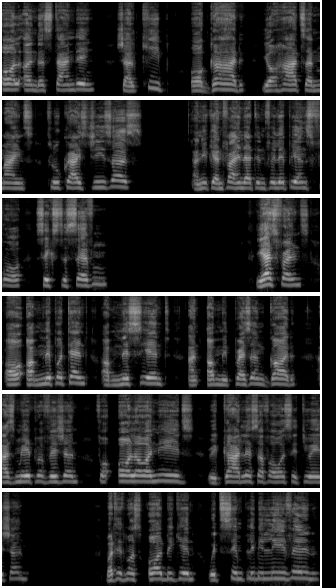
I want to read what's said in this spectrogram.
all understanding, shall keep or guard your hearts and minds through Christ Jesus. And you can find that in Philippians 4 6 to 7. Yes, friends, our omnipotent, omniscient, and omnipresent God has made provision for all our needs, regardless of our situation. But it must all begin with simply believing.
